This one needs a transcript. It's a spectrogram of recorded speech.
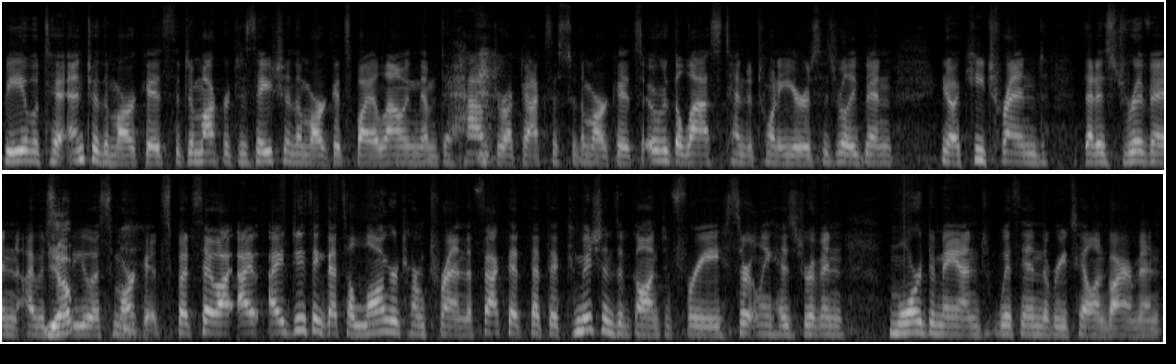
be able to enter the markets, the democratization of the markets by allowing them to have direct access to the markets over the last 10 to 20 years has really been, you know, a key trend that has driven, I would yep. say, the U.S. markets. But so I, I do think that's a longer term trend. The fact that, that the commissions have gone to free certainly has driven more demand within the retail environment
